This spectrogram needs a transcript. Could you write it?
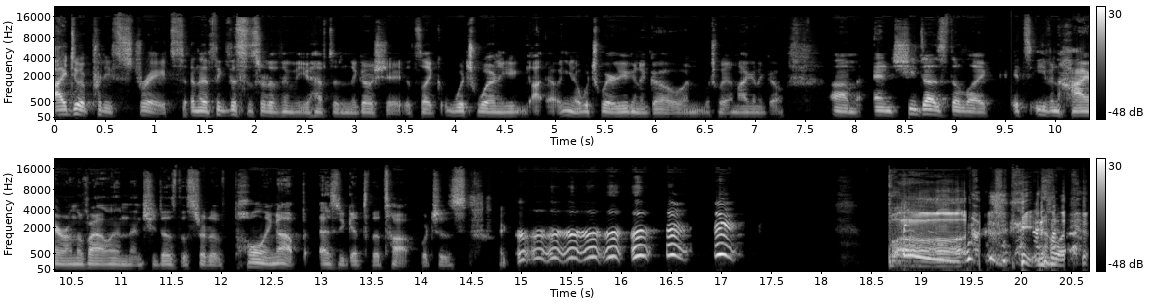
I do it pretty straight, and I think this is sort of the thing that you have to negotiate. It's like which way are you, uh, you know, which way are you going to go, and which way am I going to go? Um, and she does the like it's even higher on the violin, and she does the sort of pulling up as you get to the top, which is like. You know, like,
